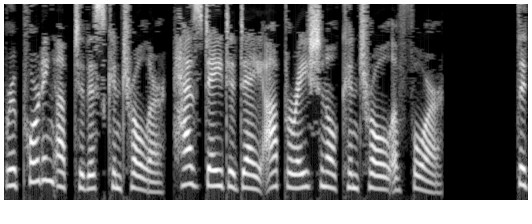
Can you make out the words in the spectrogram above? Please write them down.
reporting up to this controller, has day-to-day -day operational control of Four. The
